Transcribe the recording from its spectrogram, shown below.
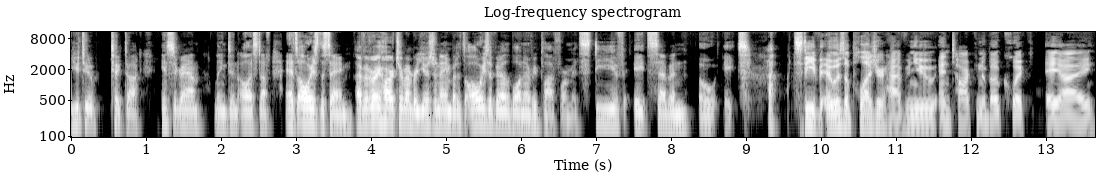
YouTube, TikTok, Instagram, LinkedIn, all that stuff. And it's always the same. I have a very hard to remember username, but it's always available on every platform. It's Steve8708. Steve, it was a pleasure having you and talking about Qwik AI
